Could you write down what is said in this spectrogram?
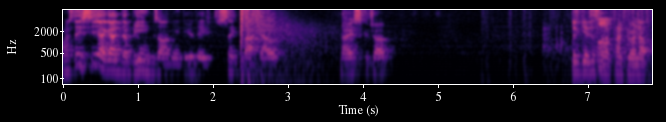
Once they see I got the beams on me, dude, they just like back out. Nice, good job. Just gives us enough time to run up.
